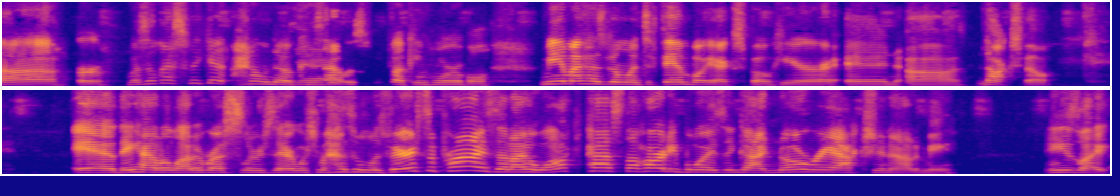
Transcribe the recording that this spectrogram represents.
uh, or was it last weekend? I don't know, because Yeah. that was fucking horrible. Me and my husband went to Fanboy Expo here in uh Knoxville. And they had a lot of wrestlers there, which my husband was very surprised that I walked past the Hardy Boys and got no reaction out of me. And he's like,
